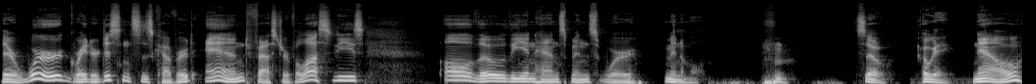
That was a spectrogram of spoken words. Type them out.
there were greater distances covered and faster velocities, although the enhancements were minimal. Hmm. so, okay, now,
